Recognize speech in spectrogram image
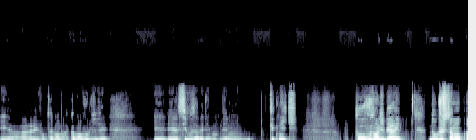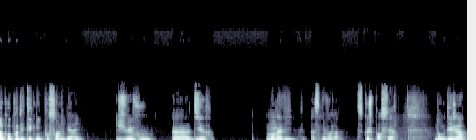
et éventuellement bah, comment vous le vivez et, si vous avez des, techniques pour vous en libérer. Donc justement, à propos des techniques pour s'en libérer, je vais vous dire mon avis à ce niveau-là, ce que je pense faire. Donc déjà,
